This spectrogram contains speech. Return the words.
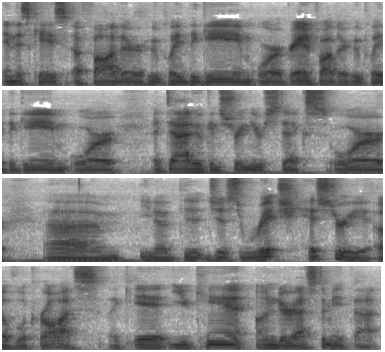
in this case a father who played the game or a grandfather who played the game or a dad who can string your sticks or um, you know the just rich history of lacrosse like it you can't underestimate that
